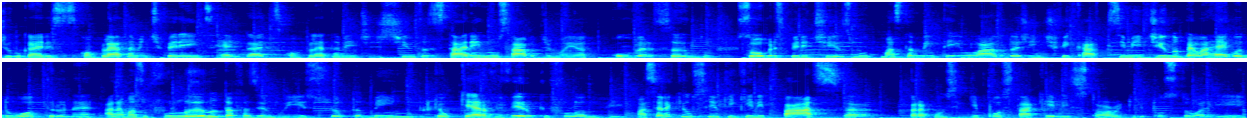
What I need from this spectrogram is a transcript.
de lugares completamente diferentes, realidades completamente distintas, estarem no sábado de manhã conversando sobre espiritismo. Mas também tem o lado da gente ficar se medindo pela régua do outro, né? Ah, não, mas o fulano tá fazendo isso, eu também, porque eu quero viver o que o fulano vive. Mas será que eu sei o que, que ele passa para conseguir postar aquele story que ele postou ali?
